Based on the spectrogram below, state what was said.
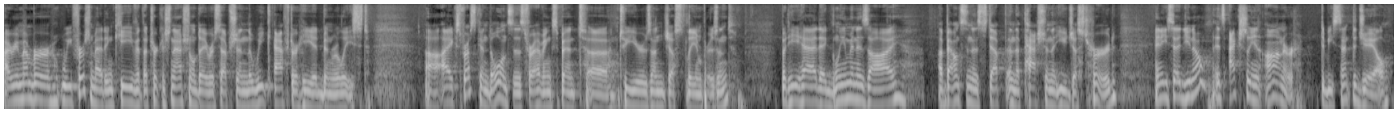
I remember we first met in Kiev at the Turkish National Day reception the week after he had been released. Uh, I expressed condolences for having spent uh, two years unjustly imprisoned, but he had a gleam in his eye, a bounce in his step, and the passion that you just heard. And he said, You know, it's actually an honor to be sent to jail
